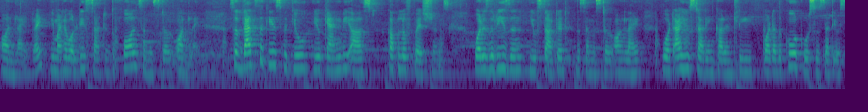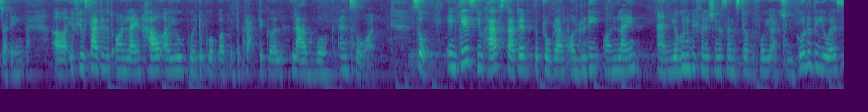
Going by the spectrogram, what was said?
online, right? You might have already started the fall semester online. So if that's the case with you, you can be asked a couple of questions. What is the reason you started the semester online? What are you studying currently? What are the core courses that you're studying? Uh, if you started it online, how are you going to cope up with the practical, lab work, and so on? So, in case you have started the program already online and you're going to be finishing a semester before you actually go to the US,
